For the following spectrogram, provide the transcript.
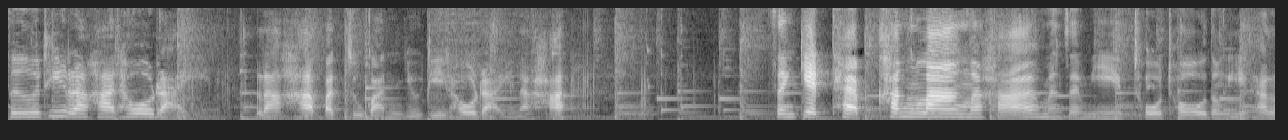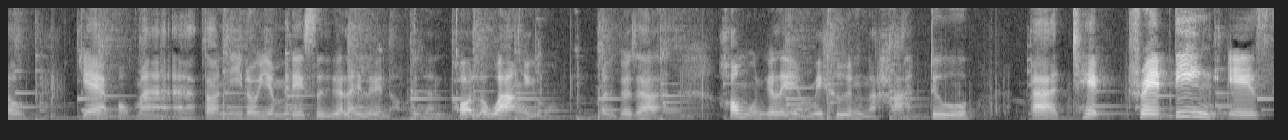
ซื้อที่ราคาเท่าไหร่ ราคาปัจจุบันอยู่ที่เท่าไหร่นะคะ สังเกตแท็บข้างล่างนะคะ มันจะมี total ตรงนี้ถ้าเราแยกออกมาอะตอนนี้เรายังไม่ได้ซื้ออะไรเลยเนาะเพราะฉะนั้นพอร์ตเราว่างอยู่ มันก็จะข้อมูลก็เลยยังไม่ขึ้นนะคะ ดูอ่า Tech- trading AC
